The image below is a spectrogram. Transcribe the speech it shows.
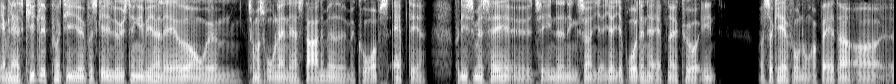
Jamen lad os kigge lidt på de øh, forskellige løsninger, vi har lavet, og øh, Thomas Roland, lad os starte med, med Coops app der. Fordi som jeg sagde øh, til indledningen, så jeg, jeg, jeg bruger den her app, når jeg kører ind, og så kan jeg få nogle rabatter, og, øh,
